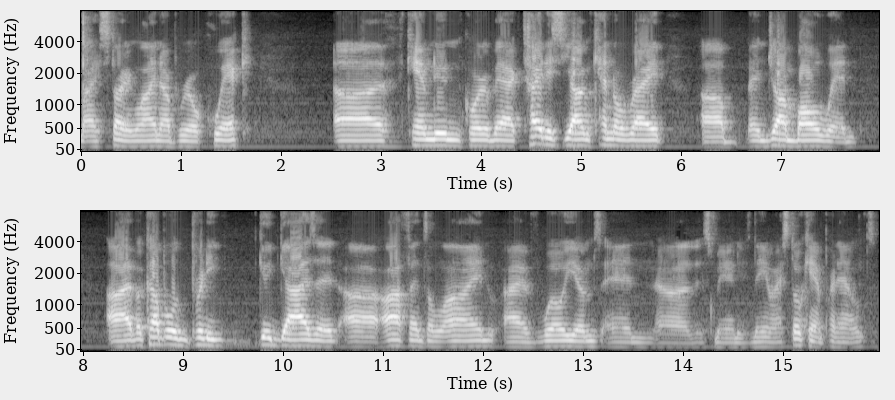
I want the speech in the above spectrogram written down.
my starting lineup real quick. Uh, Cam Newton, quarterback, Titus Young, Kendall Wright, uh, and Jon Baldwin. I have a couple of pretty good guys at uh, offensive line. I have Williams and this man whose name I still can't pronounce.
